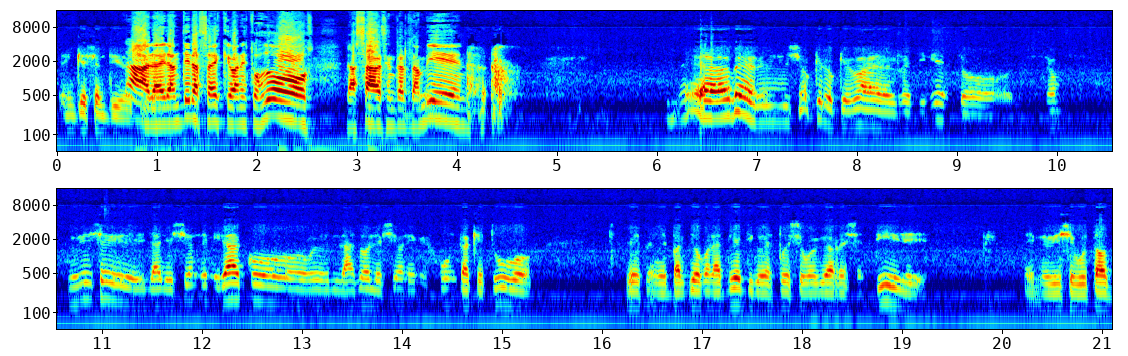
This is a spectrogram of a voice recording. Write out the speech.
¿En qué sentido? Ah, la delantera sabes que van estos dos, la saga central también. Eh, a ver, yo creo que va el rendimiento. No, hubiese la lesión de Miraco, las dos lesiones juntas que tuvo de- en el partido con Atlético, después se volvió a resentir. eh, eh, me hubiese gustado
